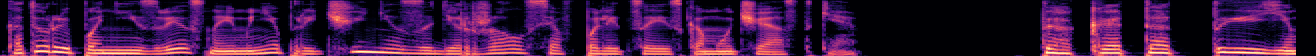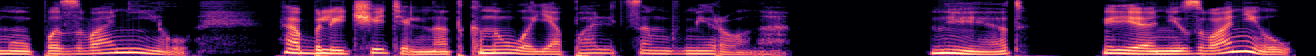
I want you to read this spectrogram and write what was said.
который по неизвестной мне причине задержался в полицейском участке. «Так это ты ему позвонил!» — обличительно ткнула я пальцем в Мирона. «Нет, я не звонил,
